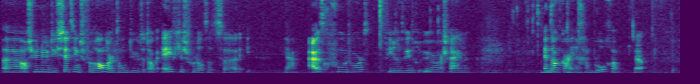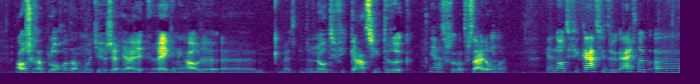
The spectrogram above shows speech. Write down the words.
Eh, als je nu die settings verandert, dan duurt het ook eventjes voordat het eh, ja, uitgevoerd wordt. 24 uur waarschijnlijk. En dan kan je gaan bloggen. Als je gaat bloggen, dan moet je, zeg jij, rekening houden eh, met de notificatiedruk. Ja, Wat, wat versta je eronder? ja notificatiedruk. Eigenlijk, eh,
